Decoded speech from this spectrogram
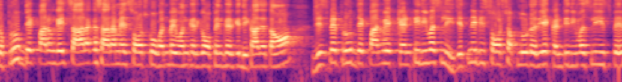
तो प्रूफ देख पा रहे सारा का सारा मैं शॉर्ट्स को वन बाई वन करके ओपन करके दिखा देता हूँ जिसपे प्रूफ देख पा रहे कंटिन्यूसली जितने भी शॉर्ट्स अपलोड हो रही है कंटिन्यूसली इस पे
